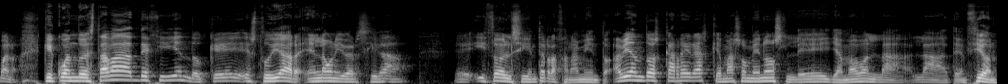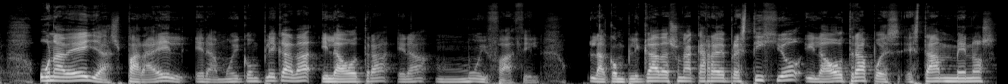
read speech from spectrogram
bueno, que cuando estaba decidiendo qué estudiar en la universidad, eh, hizo el siguiente razonamiento. Habían dos carreras que más o menos le llamaban la, la, atención. Una de ellas para él era muy complicada y la otra era muy fácil. La complicada es una carrera de prestigio y la otra pues está menos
